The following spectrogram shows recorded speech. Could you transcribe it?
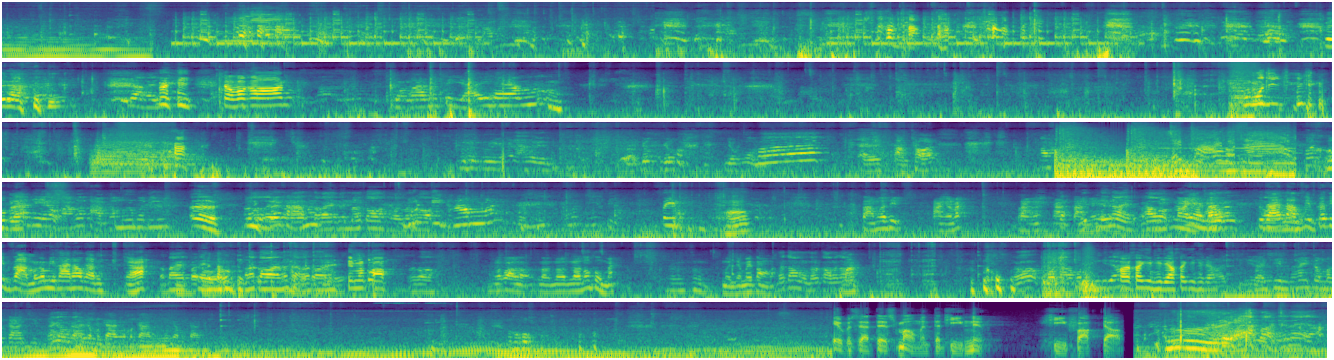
เฮ้ยกรรมกรกรรมการมันเสียไอ้แฮมโอ้ยมามือมือยังไม่ล้างเลยยกยกยกหมดมาใส่สามช้อน ครบแล้วเดียวมาก็สามกำมือพอดี เออเออเลยสามต่อไปเป็นมะละกอต่อไปมะยุละกอติธรรมมั้ยสิบสามกับสิบต่างกันไหมต่างกันต่างต่างนิดกันนิดหน่อยเอานิดหน่อยไม่เห็นไหมสุดท้ายสามสิบก็สิบสามมันก็มีค่าเท่ากันนะต่อไปเป็นมะละกอมะละกอเป็นมะกอกมะละกอแล้วก็เราเราเราต้องสุ่มไหมเหมือนจะไม่ต้องละไม่ต้องมะละกอไม่ต้อง แล้วก็คนเอาคนกินทีเดียวค่อยค่อยกินทีเดียวค่อยกินทีเดียว ให้ชิมให้กรรมการชิมให้กรรมการกรรมการกรรมการกรรมการ It was at this moment that he knew. He fucked up. ต่อยแน่ๆอะ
